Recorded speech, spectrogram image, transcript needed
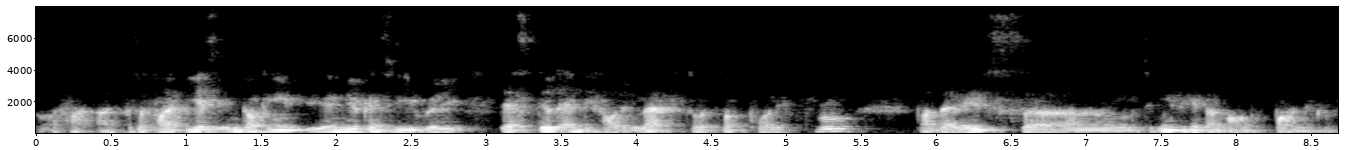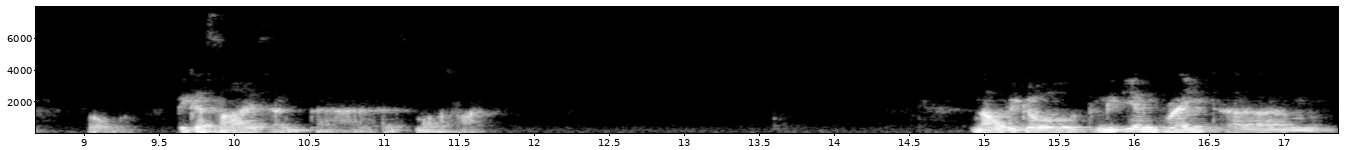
the five years in docking, and you can see really there's still antifouling left, so it's not poorly through, but there is um, significant amount of barnacles, so bigger size and, uh, and smaller size. Now we go to medium grade. Um,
